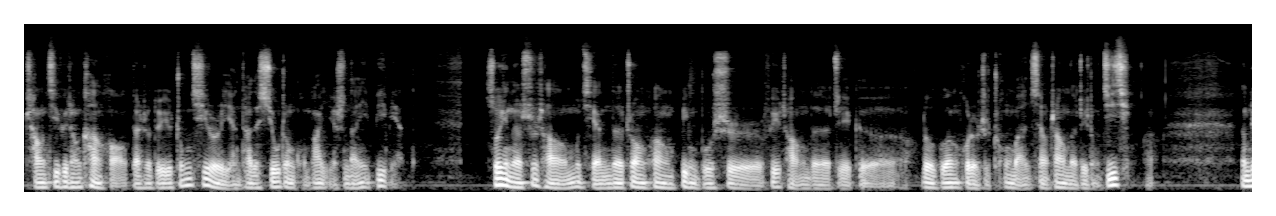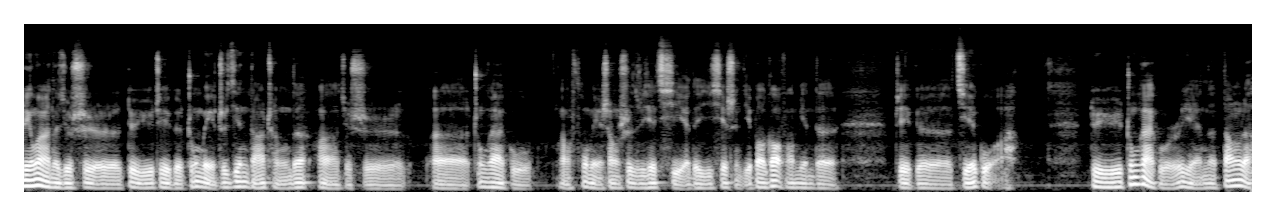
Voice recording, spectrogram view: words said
长期非常看好，但是对于中期而言，它的修正恐怕也是难以避免的。所以呢，市场目前的状况并不是非常的这个乐观，或者是充满向上的这种激情啊。那么另外呢，就是对于这个中美之间达成的啊，就是呃中概股啊赴美上市的这些企业的一些审计报告方面的。这个结果啊，对于中概股而言呢，当然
